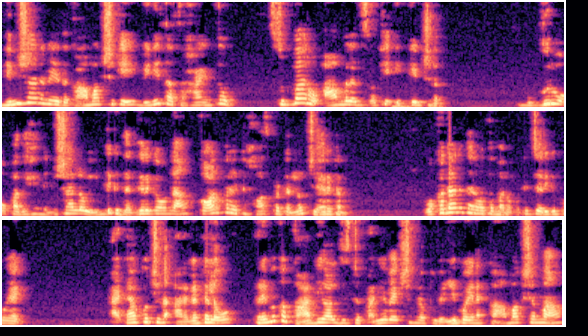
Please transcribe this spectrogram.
నిమిషాల మీద కామాక్షికి వినీత సహాయంతో సుబ్బారావు అంబులెన్స్లోకి ఎక్కించడం. ముగ్గురు ఓ పదిహేను నిమిషాల్లో ఇంటికి దగ్గరగా ఉన్న కార్పొరేట్ హాస్పిటల్లో చేరటం. ఒకదాని తర్వాత మరొకటి జరిగిపోయాయి. అటాక్ వచ్చిన అరగంటలో ప్రముఖ కార్డియాలజిస్ట్ పర్యవేక్షణలోకి వెళ్ళిపోయిన కామాక్షమ్మ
